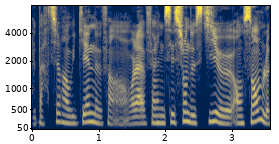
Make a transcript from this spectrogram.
de partir un week-end, enfin voilà, faire une session de ski ensemble.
